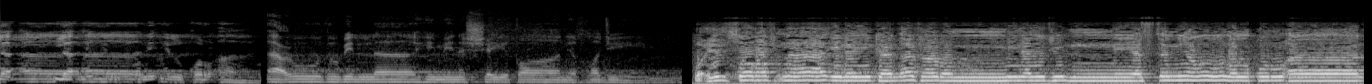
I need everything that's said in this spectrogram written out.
لآن القرآن. أ ع و ذ ب ا ل ل ه من ا ل ش ي ط ا ن ا ل ج ي م وإذ صرفنا إليك نفرا من الجن يستمعون القرآن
